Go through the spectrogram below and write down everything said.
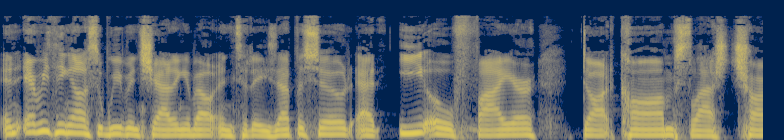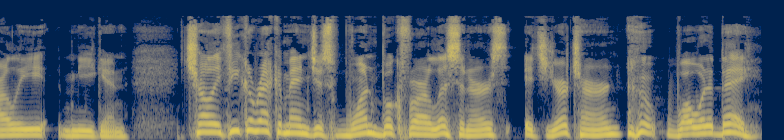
and everything else that we've been chatting about in today's episode at eofire.com slash Charlie Megan. Charlie, if you could recommend just one book for our listeners, it's your turn. what would it be?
